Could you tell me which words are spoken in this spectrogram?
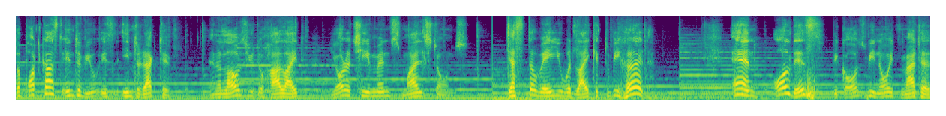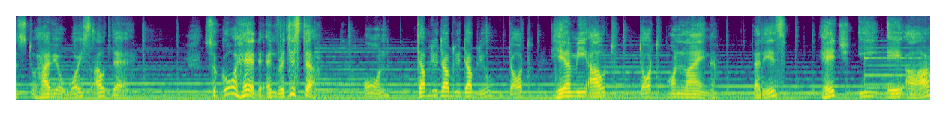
The podcast interview is interactive and allows you to highlight your achievements, milestones, just the way you would like it to be heard. And all this because we know it matters to have your voice out there. So go ahead and register on www.hearmeout.com dot online. That is H E A R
